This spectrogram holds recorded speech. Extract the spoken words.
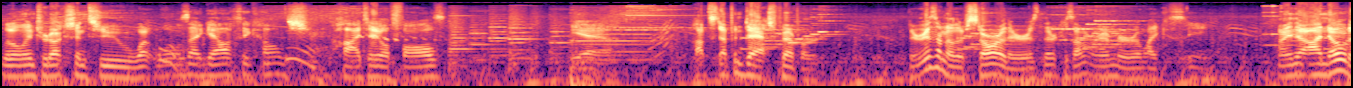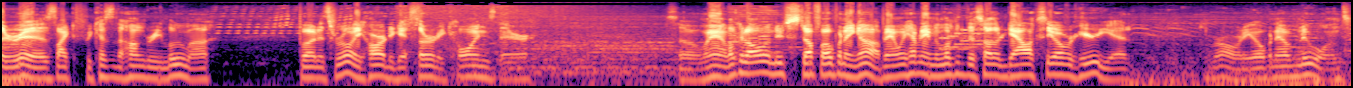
little introduction to, what, what was that galaxy called? Hightail Falls? Yeah. Hot-Stepping Dash Pepper. There is another star there, isn't there? Because I don't remember, like, seeing... I know, I know there is, like, because of the Hungry Luma. But it's really hard to get 30 coins there. So, man, look at all the new stuff opening up. Man, we haven't even looked at this other galaxy over here yet. We're already opening up new ones.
